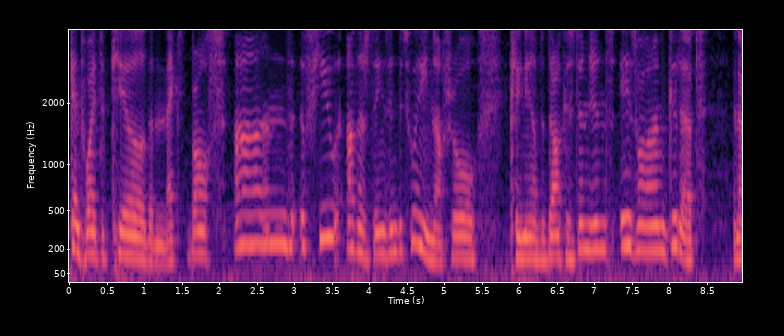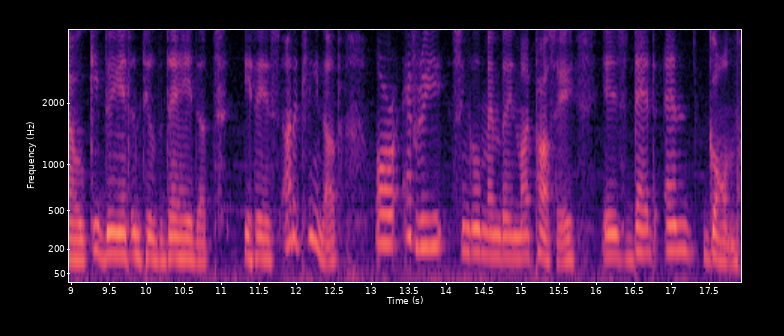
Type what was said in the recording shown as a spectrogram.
Can't wait to kill the next boss and a few other things in between. After all, cleaning up the darkest dungeons is what I'm good at, and I will keep doing it until the day that it is either cleaned up or every single member in my party is dead and gone.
